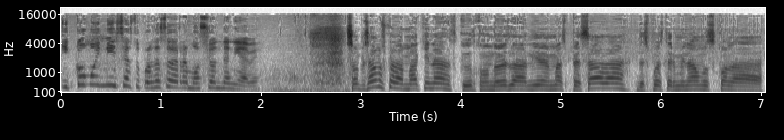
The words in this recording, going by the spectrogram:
y ¿cómo inicias tu proceso de remoción de nieve? Empezamos con la máquina cuando es la nieve más pesada, después terminamos con la,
